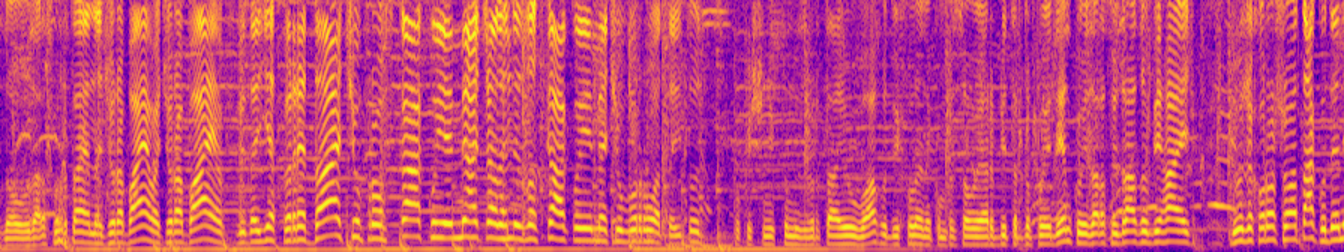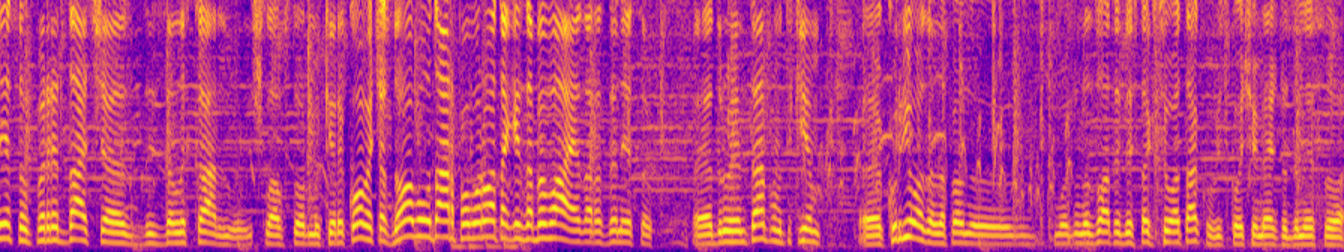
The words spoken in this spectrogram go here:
Знову зараз повертає на Джурабаєва. Джурабаєв віддає передачу, проскакує м'яч, але не заскакує м'яч у ворота. І тут поки що ніхто не звертає увагу. Дві хвилини компенсовує арбітр до поєдинку. І зараз відразу вбігають дуже хорошу атаку. Денисов передача десь залегка йшла в сторону Кириковича. Знову удар по воротах і забиває зараз Денисов е, другим темпом. Таким е, курйозом, напевно, можна назвати десь так цю атаку. Відскочив м'яч до Денисова.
